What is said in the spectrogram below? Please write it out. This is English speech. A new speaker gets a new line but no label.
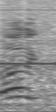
Right.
